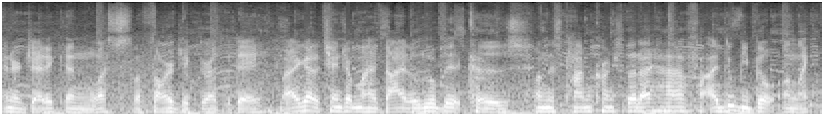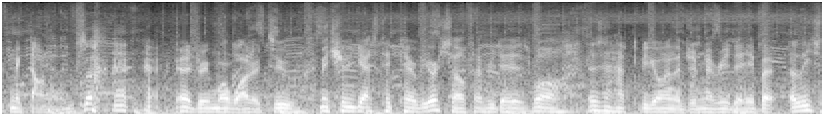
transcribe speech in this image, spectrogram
energetic and less lethargic throughout the day. But I gotta change up my diet a little bit because on this time crunch that I have, I do be built on like McDonald's. gotta drink more water too. Make sure you guys take care of yourself every day as well. It doesn't have to be going to the gym every day, but at least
